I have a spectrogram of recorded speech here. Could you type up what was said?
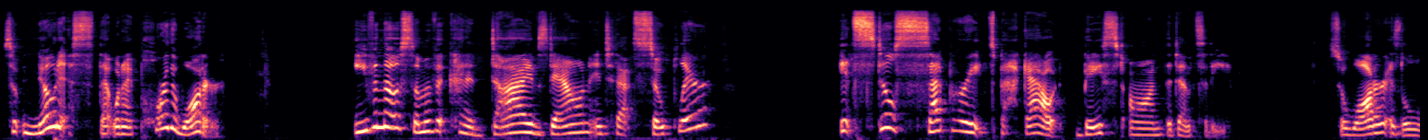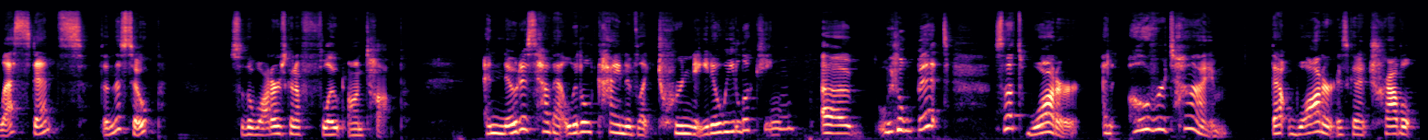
So notice that when I pour the water, even though some of it kind of dives down into that soap layer, it still separates back out based on the density. So water is less dense than the soap, so the water is going to float on top. And notice how that little kind of like tornado-y looking a little bit. So that's water. And over time, that water is going to travel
